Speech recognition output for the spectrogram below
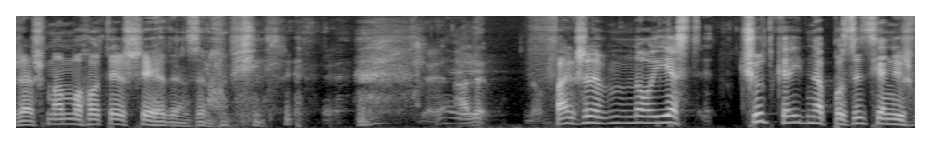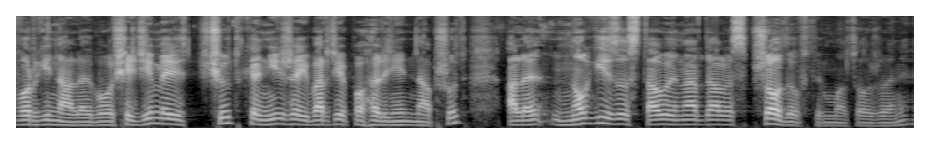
że aż mam ochotę jeszcze jeden zrobić. Ale Fakt, że no jest ciutkę inna pozycja niż w oryginale, bo siedzimy ciutkę niżej, bardziej pochyleni naprzód, ale nogi zostały nadal z przodu w tym motorze. Nie?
